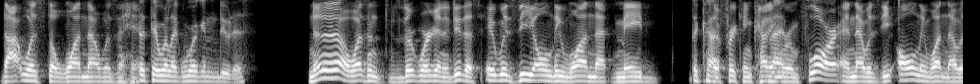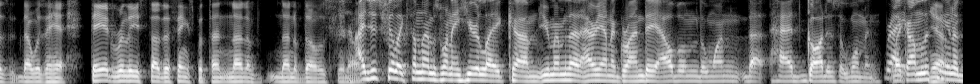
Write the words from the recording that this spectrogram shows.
That was the one that was a hit. that they were like, "We're gonna do this." no, no, no, it wasn't. that We're going to do this. It was the only one that made The cut. the freaking cutting Right. room floor, and that was the only one that was that was a hit. They had released other things, but then none of none of those. You know, I just feel like sometimes when I hear like um, you remember that Ariana Grande album, the one that had "God is a Woman." Right. Like I'm listening Yeah. to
